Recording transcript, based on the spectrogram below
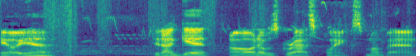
Hell yeah. Did I get... Oh, that was grass planks. My bad.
